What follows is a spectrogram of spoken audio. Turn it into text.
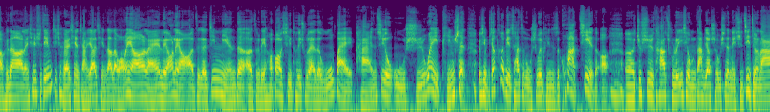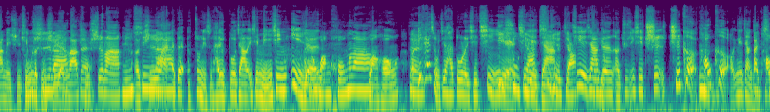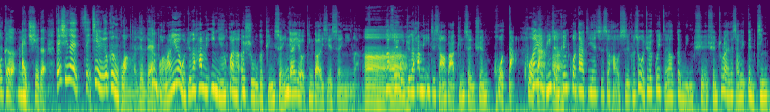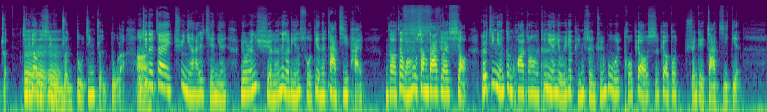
好，回到蓝轩时间，继续和现场邀请到的王文瑶来聊聊啊，这个今年的呃这个联合报系推出来的五百盘是有五十位评审，而且比较特别是他这个五十位评审是跨界的啊，呃，就是他除了一些我们大家比较熟悉的美食记者啦、美食节目的主持人啦、厨师啦、呃之外，哎对，重点是他又多加了一些明星艺人、网红啦、网红。呃，一开始我记得还多了一些企业、企业家、企业家、企业家跟呃就是一些吃吃客、饕客。哦，应该这样讲，饕客爱吃的，但现在这这又更广了，对不对？更广了，因为我觉得他们一年换了二十五个评审，应该也有听到一些声音了。啊，那所以我觉得他们一直想要把评审圈扩大，扩大。因为评审圈扩大这件事是好事，可是我觉得规则要更明确，选出来的才会更精准。其实要的是一个准度、精准度了。我记得在去年还是前年，有人选了那个连锁店的炸鸡排。你知道，在网络上大家就在笑，可是今年更夸张了。今年有一个评审，全部投票十票都选给炸鸡店，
